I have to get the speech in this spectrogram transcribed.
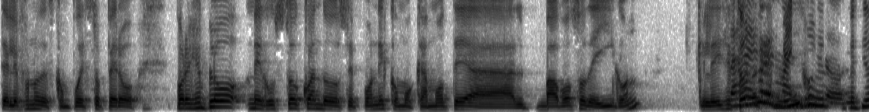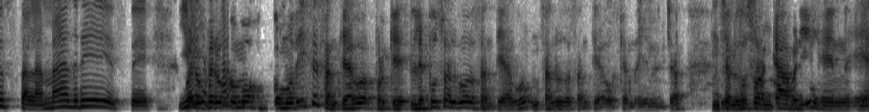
teléfono descompuesto, pero por ejemplo, me gustó cuando se pone como camote al baboso de Egon, que le dice, tú eres mi hijo, maldito. me tienes hasta la madre, este. y Bueno, ella- pero como, como dice Santiago, porque le puso algo Santiago, un saludo a Santiago que anda ahí en el chat, Un le saludo puso a San- Cabri en, Y a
